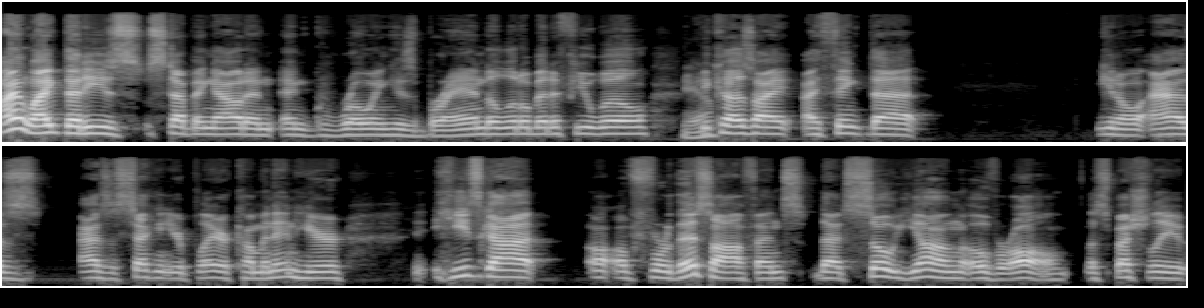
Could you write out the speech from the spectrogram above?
I like that he's stepping out and, and growing his brand a little bit, if you will, yeah. because I, I think that, you know, as as a second year player coming in here, he's got uh, uh, for this offense that's so young overall, especially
